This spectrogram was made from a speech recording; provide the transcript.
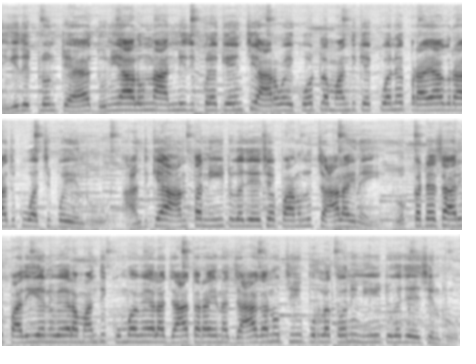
ఇగిదిట్లుంటే దునియాలున్న అన్ని దిక్కులకేంచి అరవై కోట్ల మందికి ఎక్కువనే ప్రయాగరాజుకు వచ్చిపోయిండ్రు అందుకే అంత నీటుగా చేసే పనులు చాలా అయినాయి ఒక్కటేసారి పదిహేను వేల మంది కుంభమేళ జాతర అయిన జాగను చీపుర్లతోని నీటుగా చేసిండ్రు.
